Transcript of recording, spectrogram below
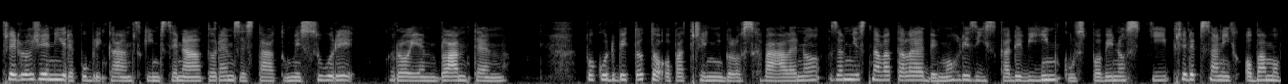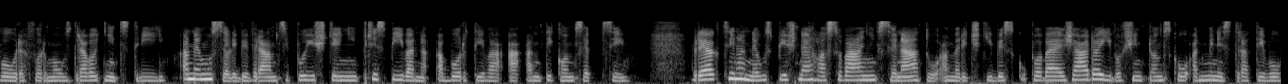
předložený republikánským senátorem ze státu Missouri Royem Blantem. Pokud by toto opatření bylo schváleno, zaměstnavatelé by mohli získat výjimku z povinností předepsaných Obamovou reformou zdravotnictví a nemuseli by v rámci pojištění přispívat na abortiva a antikoncepci. V reakci na neúspěšné hlasování v Senátu američtí biskupové žádají washingtonskou administrativu,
